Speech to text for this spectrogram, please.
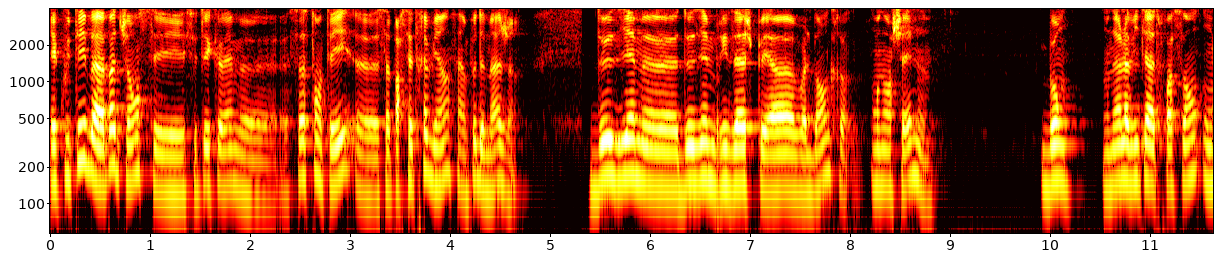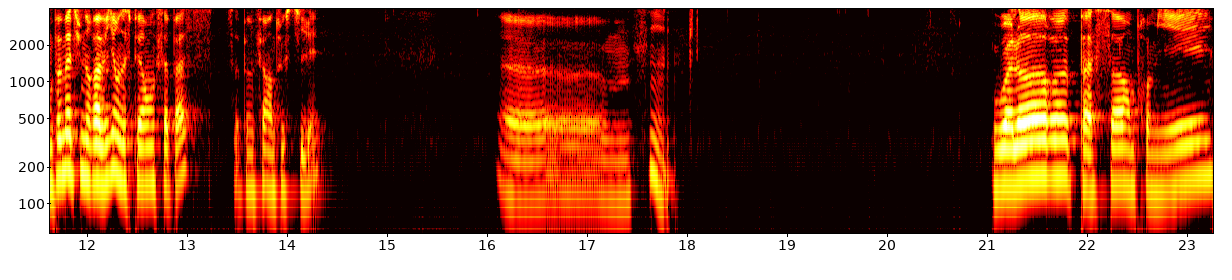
Écoutez, bah pas de chance, c'était quand même, euh, ça se tentait, euh, ça partait très bien, c'est un peu dommage. Deuxième, deuxième brisage PA voile d'encre, on enchaîne. Bon, on a la vita à 300. On peut mettre une ravie en espérant que ça passe. Ça peut me faire un truc stylé. Euh, hmm. Ou alors, pas ça en premier.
